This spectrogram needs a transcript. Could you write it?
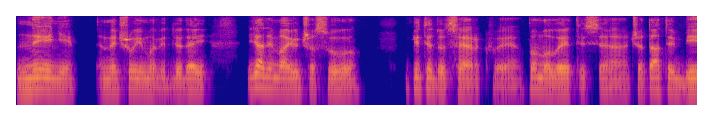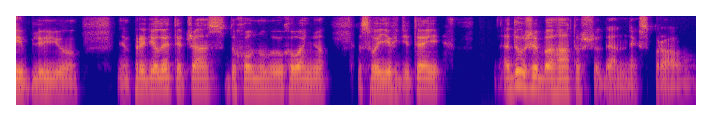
нині ми чуємо від людей: я не маю часу піти до церкви, помолитися, читати Біблію, приділити час духовному вихованню своїх дітей. Дуже багато щоденних справ.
